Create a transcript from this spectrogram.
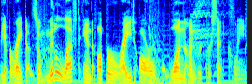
The upper right done. So middle left and upper right are 100% clean.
